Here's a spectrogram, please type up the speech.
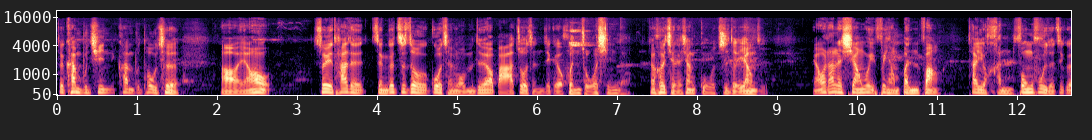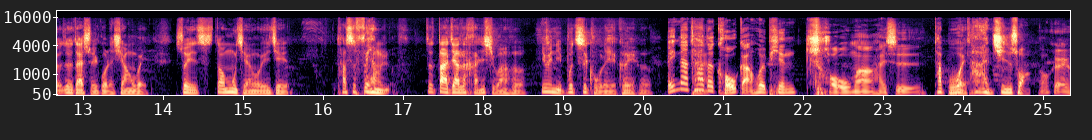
就看不清、看不透彻啊。然后，所以它的整个制作过程，我们都要把它做成这个混浊型的，那喝起来像果汁的样子。然后它的香味非常奔放，它有很丰富的这个热带水果的香味，所以到目前为止，它是非常。这大家都很喜欢喝，因为你不吃苦的也可以喝。哎，那它的口感会偏稠吗？还是它不会？它很清爽。OK，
